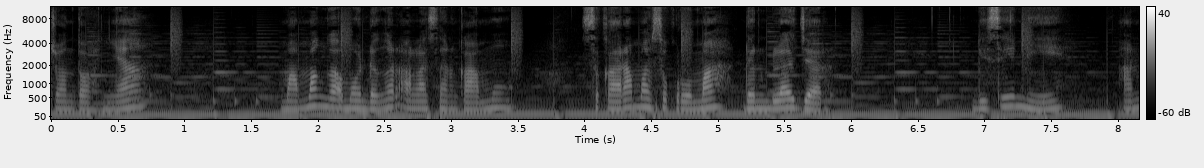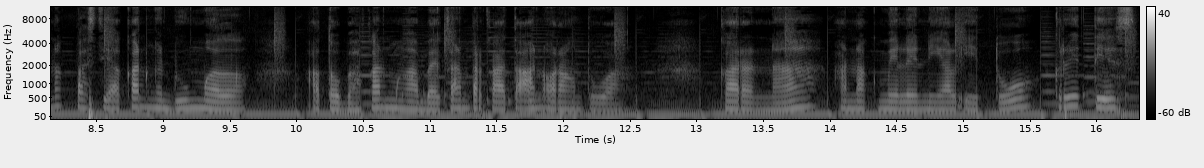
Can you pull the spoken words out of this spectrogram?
Contohnya, Mama gak mau dengar alasan kamu. Sekarang masuk rumah dan belajar. Di sini, anak pasti akan ngedumel atau bahkan mengabaikan perkataan orang tua. Karena anak milenial itu kritis,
